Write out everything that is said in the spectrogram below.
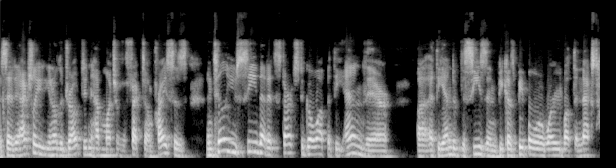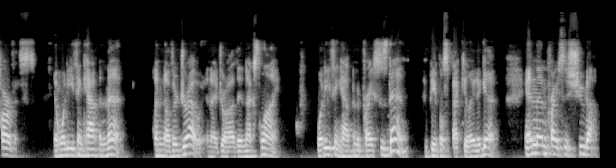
I said, actually, you know, the drought didn't have much of an effect on prices until you see that it starts to go up at the end there, uh, at the end of the season, because people were worried about the next harvest. And what do you think happened then? Another drought. And I draw the next line. What do you think happened to prices then? And people speculate again. And then prices shoot up.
